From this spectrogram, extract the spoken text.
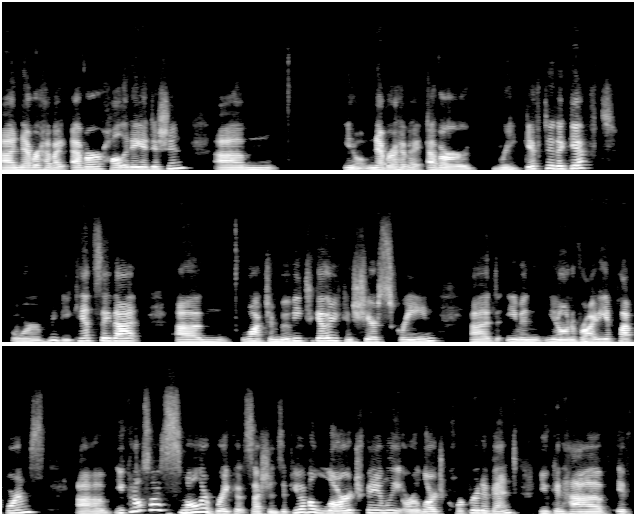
Uh, never have I ever holiday edition. Um, you know, never have I ever regifted a gift, or maybe you can't say that. Um, watch a movie together. You can share screen, uh, even you know, on a variety of platforms. Um, you can also have smaller breakout sessions. If you have a large family or a large corporate event, you can have, if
